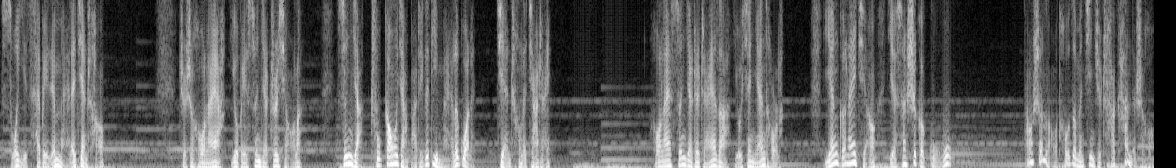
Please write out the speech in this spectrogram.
所以才被人买来建厂。只是后来啊，又被孙家知晓了，孙家出高价把这个地买了过来，建成了家宅。后来孙家这宅子有些年头了，严格来讲也算是个古物，当时老头子们进去查看的时候，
